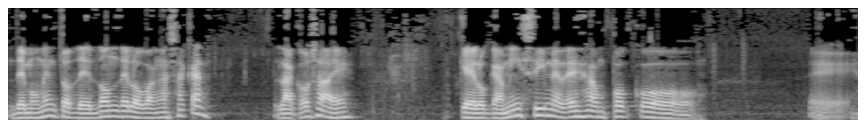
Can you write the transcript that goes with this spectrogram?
de momento de dónde lo van a sacar. La cosa es que lo que a mí sí me deja un poco eh,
